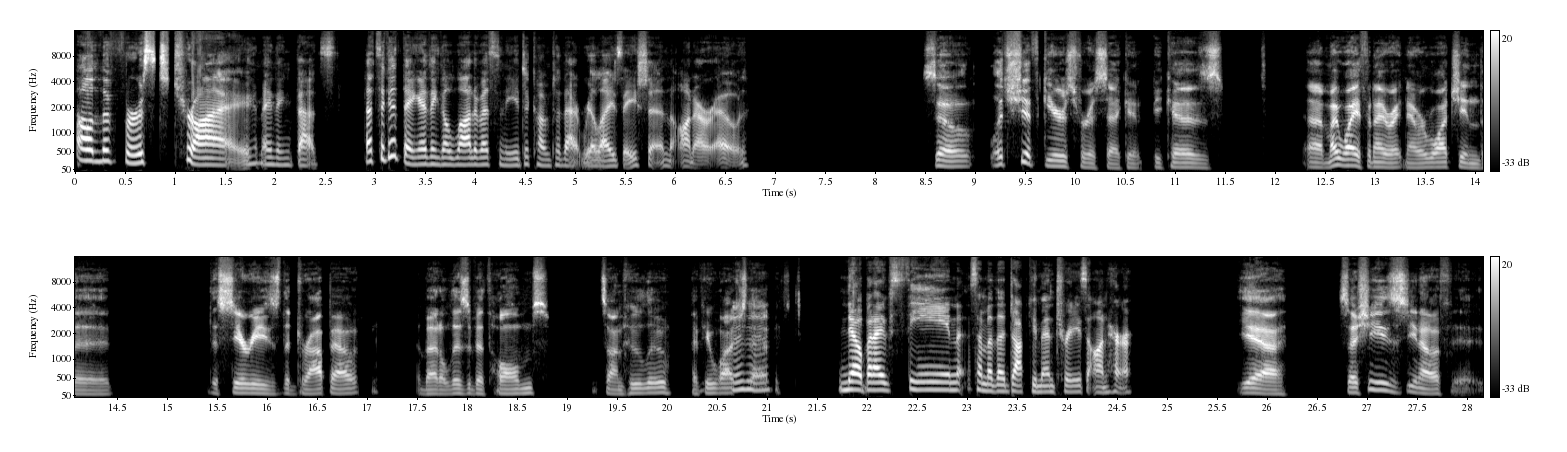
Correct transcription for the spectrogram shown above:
on the first try and i think that's that's a good thing. I think a lot of us need to come to that realization on our own So let's shift gears for a second because uh, my wife and I right now are watching the the series The Dropout about Elizabeth Holmes. It's on Hulu. Have you watched mm-hmm. that? No, but I've seen some of the documentaries on her. Yeah. So she's, you know, if, uh,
